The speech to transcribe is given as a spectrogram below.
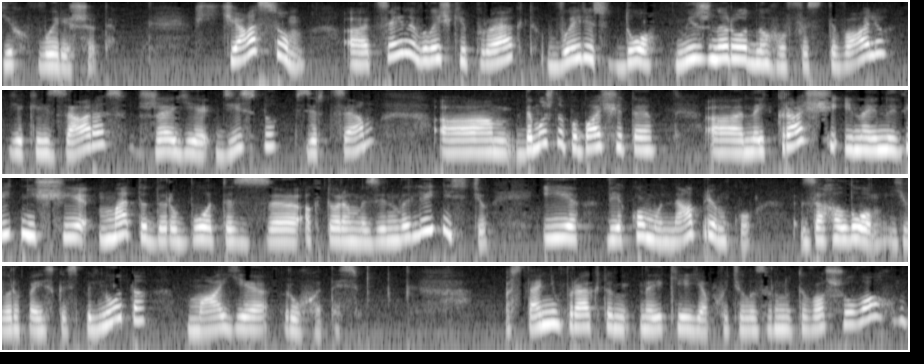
їх вирішити. З часом е, цей невеличкий проект виріс до міжнародного фестивалю, який зараз вже є дійсно взірцем, е, де можна побачити е, найкращі і найновітніші методи роботи з акторами з інвалідністю, і в якому напрямку загалом європейська спільнота має рухатись. Останнім проектом, на який я б хотіла звернути вашу увагу,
